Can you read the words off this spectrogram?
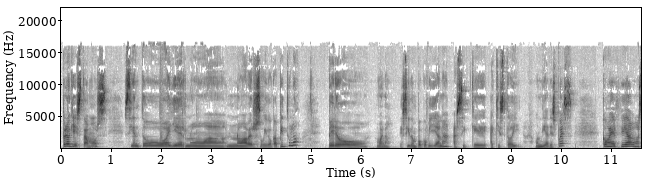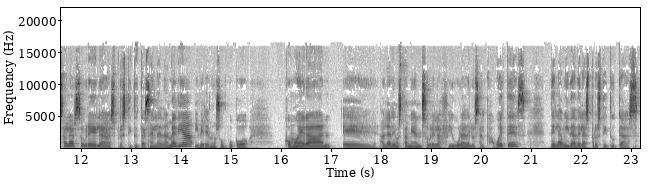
Pero aquí estamos. Siento ayer no, no haber subido capítulo, pero bueno, he sido un poco villana, así que aquí estoy un día después. Como decía, vamos a hablar sobre las prostitutas en la Edad Media y veremos un poco cómo eran. Eh, hablaremos también sobre la figura de los alcahuetes, de la vida de las prostitutas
